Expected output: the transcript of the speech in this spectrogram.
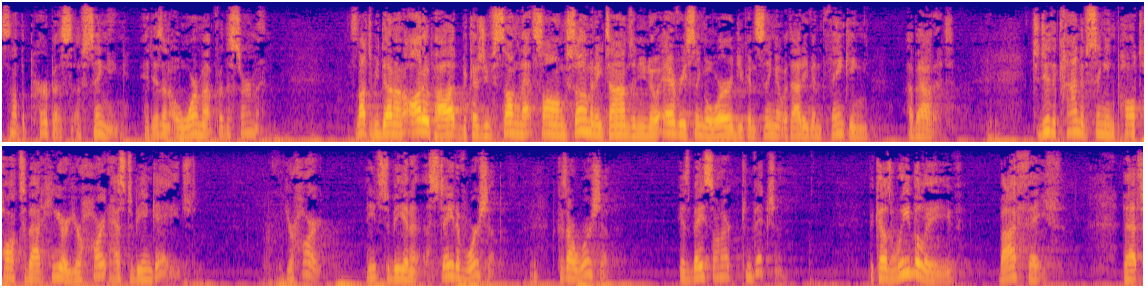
That's not the purpose of singing. It isn't a warm up for the sermon. It's not to be done on autopilot because you've sung that song so many times and you know every single word. You can sing it without even thinking about it. To do the kind of singing Paul talks about here, your heart has to be engaged. Your heart needs to be in a state of worship because our worship is based on our conviction. Because we believe by faith that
